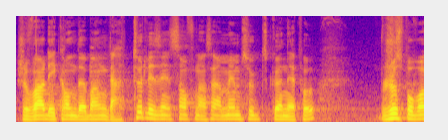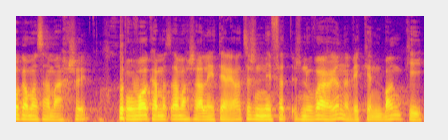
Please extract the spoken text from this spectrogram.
J'ai ouvert des comptes de banque dans toutes les institutions financières, même ceux que tu connais pas, juste pour voir comment ça marchait, pour voir comment ça marche à l'intérieur. Je n'ai fait, je n'ai ouvert une avec une banque qui,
